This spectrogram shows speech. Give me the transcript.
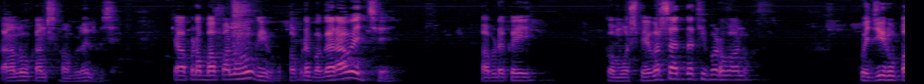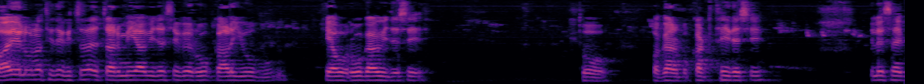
કાનો કાન સાંભળેલું છે કે આપણા બાપાનું શું ગયું આપણે પગાર આવે જ છે. આપણે કંઈ કમોસમી વરસાદ નથી પડવાનો. કોઈ જીરું પાયેલું નથી કે ચરમી આવી જશે કે રોગ કાળીઓ કે આવો રોગ આવી જશે તો પગાર કટ થઈ જશે. એટલે સાહેબ,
